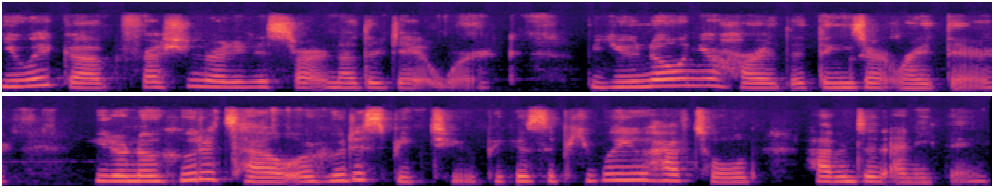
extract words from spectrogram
You wake up fresh and ready to start another day at work, but you know in your heart that things aren't right there. You don't know who to tell or who to speak to because the people you have told haven't done anything.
